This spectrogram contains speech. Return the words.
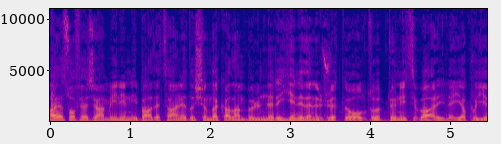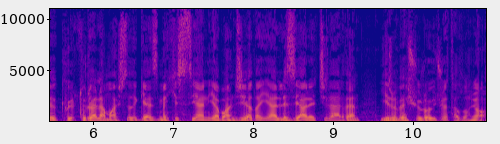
Ayasofya Camii'nin ibadethane dışında kalan bölümleri yeniden ücretli oldu. Dün itibariyle yapıyı kültürel amaçlı gezmek isteyen yabancı ya da yerli ziyaretçilerden 25 euro ücret alınıyor.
